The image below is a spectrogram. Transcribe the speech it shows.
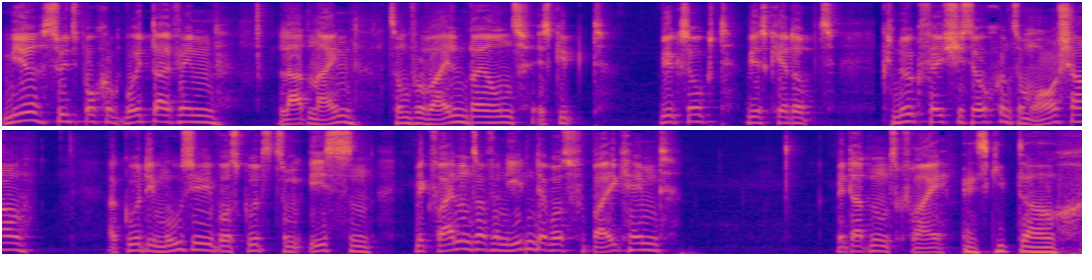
Wir Sulzbacher Waldteufeln laden ein zum Verweilen bei uns. Es gibt, wie gesagt, wie es gehört habt, genug fesche Sachen zum Anschauen, eine gute Musik, was Gutes zum Essen. Wir freuen uns auf jeden, der was vorbeikommt. Wir hatten uns gefreut. Es gibt auch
